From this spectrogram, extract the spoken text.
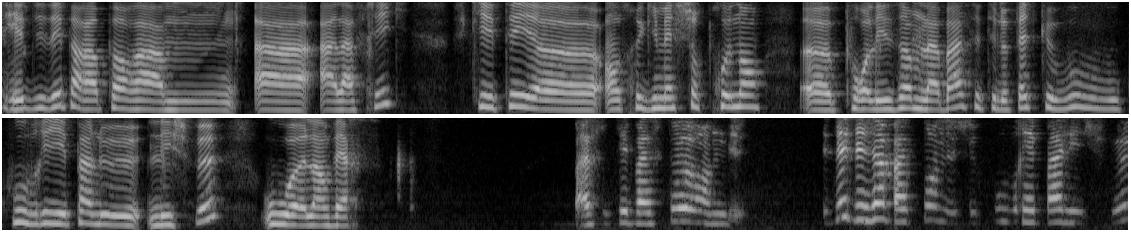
Et je disais par rapport à, hum, à, à l'Afrique, ce qui était, euh, entre guillemets, surprenant euh, pour les hommes là-bas, c'était le fait que vous, vous vous couvriez pas le, les cheveux ou euh, l'inverse? Bah, C'était parce que on... c'était déjà parce qu'on ne se couvrait pas les cheveux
